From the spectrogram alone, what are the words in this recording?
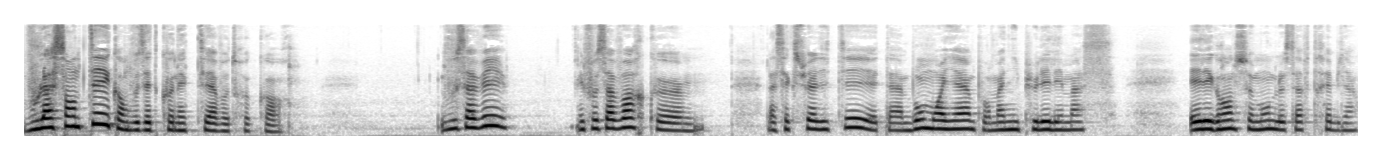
vous la sentez quand vous êtes connecté à votre corps. Vous savez, il faut savoir que la sexualité est un bon moyen pour manipuler les masses. Et les grands de ce monde le savent très bien.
